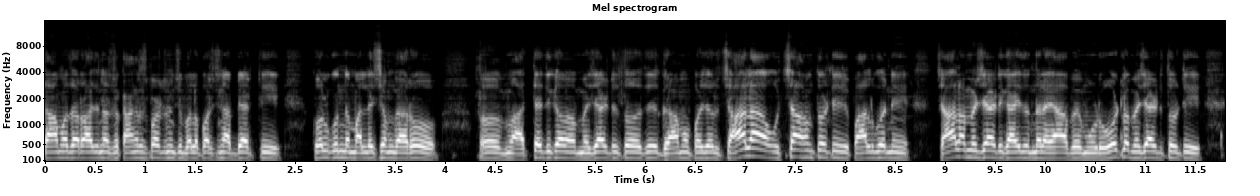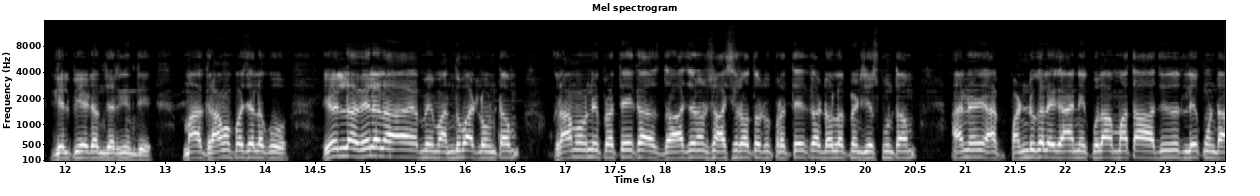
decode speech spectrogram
దామోదర్ రాజనరసింహ కాంగ్రెస్ పార్టీ నుంచి బలపరిచిన అభ్యర్థి కోలుకుంద మల్లేశం గారు. అత్యధిక మెజార్టీతో గ్రామ ప్రజలు చాలా ఉత్సాహంతో పాల్గొని చాలా మెజార్టీకి ఐదు వందల యాభై మూడు ఓట్ల మెజార్టీతో గెలిపించడం జరిగింది. మా గ్రామ ప్రజలకు ఏళ్ళ వేళలా మేము అందుబాటులో ఉంటాం. గ్రామంని ప్రత్యేక రాజనరసింహ ఆశీర్వాదంతో ప్రత్యేక డెవలప్మెంట్ చేసుకుంటాం. అనే పండుగలే కానీ కుల మత అది లేకుండా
